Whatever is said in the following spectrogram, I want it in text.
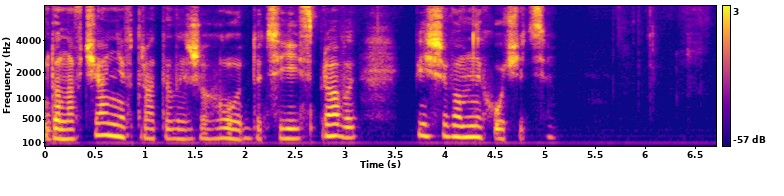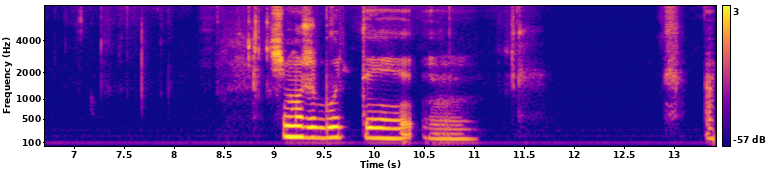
до навчання, втратили жагу до цієї справи. Більше вам не хочеться. Ще може бути, е,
